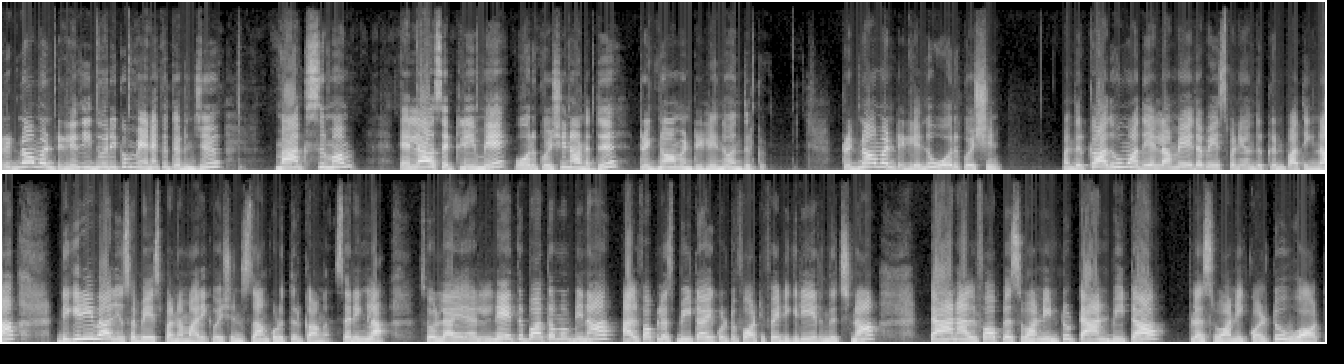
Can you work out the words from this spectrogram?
ட்ரிக்னாமெண்ட்ரிலேருந்து இது வரைக்கும் எனக்கு தெரிஞ்சு மேக்ஸிமம் எல்லா செட்லேயுமே ஒரு கொஷின் ஆனது ட்ரிக்னாமெண்ட்ரிலேருந்து வந்திருக்கு. ட்ரிக்னாமெண்ட்ரிலேருந்து ஒரு கொஷின் வந்திருக்கு. அதுவும் அது எல்லாமே எதை பேஸ் பண்ணி வந்திருக்குன்னு பார்த்தீங்கன்னா டிகிரி வேல்யூஸை பேஸ் பண்ண மாதிரி கொஷின்ஸ் தான் கொடுத்துருக்காங்க. சரிங்களா? ஸோ நேற்று பார்த்தோம் அப்படின்னா alpha plus beta equal to forty five degree இருந்துச்சுன்னா tan alpha plus one into tan beta plus one equal to what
